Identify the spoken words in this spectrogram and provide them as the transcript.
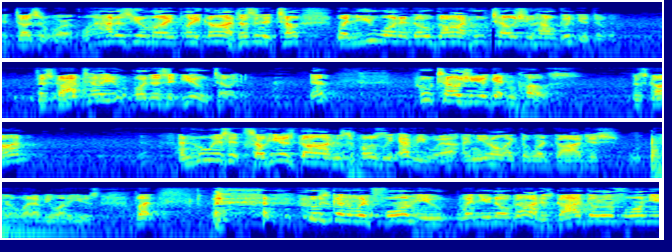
It doesn't work. Well, how does your mind play God? Doesn't it tell, when you want to know God, who tells you how good you're doing? Does God tell you, or does it you tell you? Yeah? Who tells you you're getting close? Does God? Yeah. And who is it? So here's God who's supposedly everywhere, and you don't like the word God, just, whatever you want to use. But who's going to inform you when you know God? Is God going to inform you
